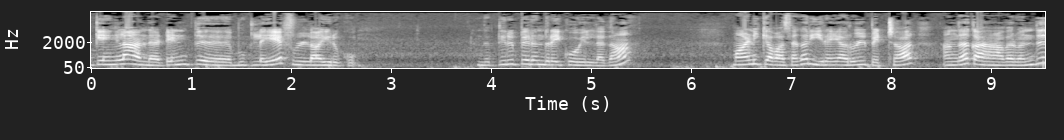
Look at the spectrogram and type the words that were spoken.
ஓகேங்களா? அந்த டென்த்து புக்லேயே ஃபுல்லாக இருக்கும். இந்த திருப்பெருந்துறை கோவிலில் தான் மாணிக்கவாசகர் இறையருள் பெற்றார். அங்கே க அவர் வந்து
